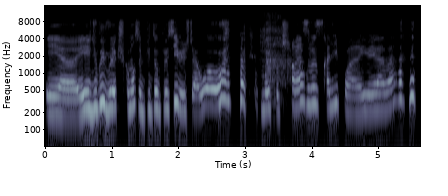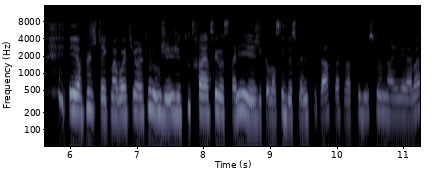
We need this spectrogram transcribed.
Et, euh, et du coup, ils voulaient que je commence le plus tôt possible. Et j'étais, wow, moi, il faut que je traverse l'Australie pour arriver là-bas. Et en plus, j'étais avec ma voiture et tout, donc j'ai tout traversé l'Australie et j'ai commencé deux semaines plus tard. Enfin, ça m'a pris deux semaines d'arriver là-bas.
